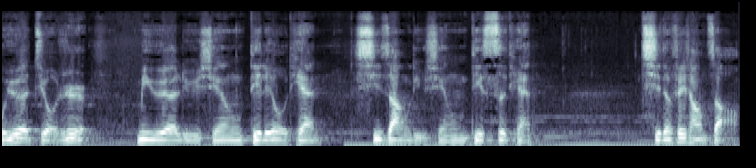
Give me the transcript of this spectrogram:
五月九日，蜜月旅行第六天，西藏旅行第四天。起得非常早，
